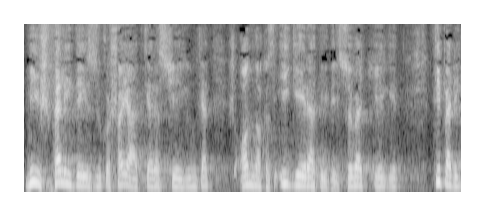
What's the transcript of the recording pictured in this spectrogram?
mi is felidézzük a saját keresztségünket, és annak az ígéretét és szövetségét, ti pedig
